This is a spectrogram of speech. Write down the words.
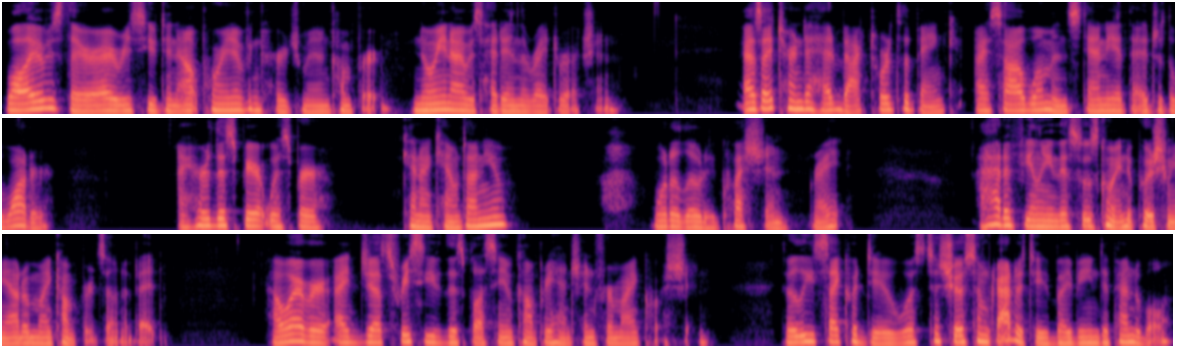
While I was there, I received an outpouring of encouragement and comfort, knowing I was headed in the right direction. As I turned to head back towards the bank, I saw a woman standing at the edge of the water. I heard the spirit whisper, Can I count on you? What a loaded question, right? I had a feeling this was going to push me out of my comfort zone a bit. However, I just received this blessing of comprehension for my question. The least I could do was to show some gratitude by being dependable.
